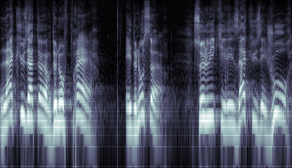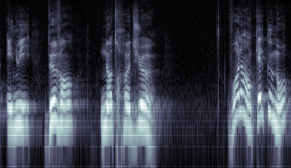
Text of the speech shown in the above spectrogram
l'accusateur de nos frères et de nos sœurs, celui qui les accusait jour et nuit devant notre Dieu. Voilà en quelques mots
